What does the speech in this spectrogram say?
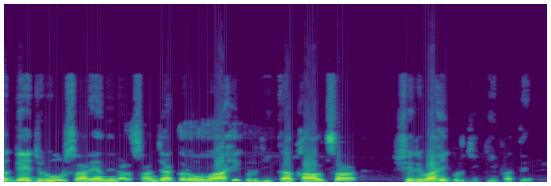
ਅੱਗੇ ਜਰੂਰ ਸਾਰਿਆਂ ਦੇ ਨਾਲ ਸਾਂਝਾ ਕਰੋ। ਵਾਹਿਗੁਰੂ ਜੀ ਕਾ ਖਾਲਸਾ, ਸ੍ਰੀ ਵਾਹਿਗੁਰੂ ਜੀ ਕੀ ਫਤਿਹ।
